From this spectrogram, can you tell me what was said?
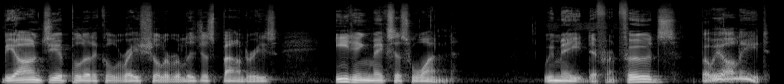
Beyond geopolitical, racial, or religious boundaries, eating makes us one. We may eat different foods, but we all eat.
